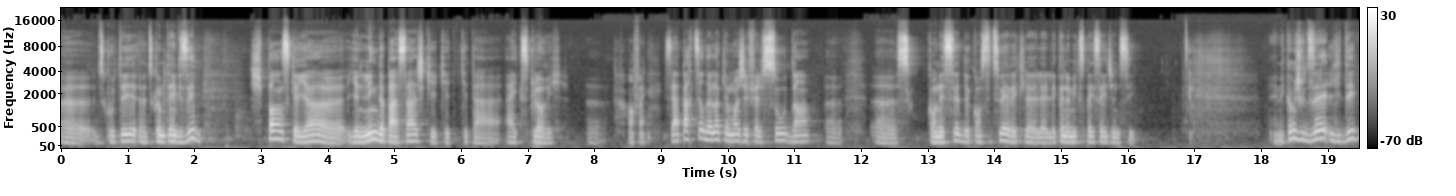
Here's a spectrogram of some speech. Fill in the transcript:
du côté du comité invisible, je pense qu'il y, euh, y, a une ligne de passage qui, qui, est à, explorer. Euh, enfin, c'est à partir de là que moi j'ai fait le saut dans euh, ce qu'on essaie de constituer avec l'Economic Space Agency. Mais comme je vous disais, l'idée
